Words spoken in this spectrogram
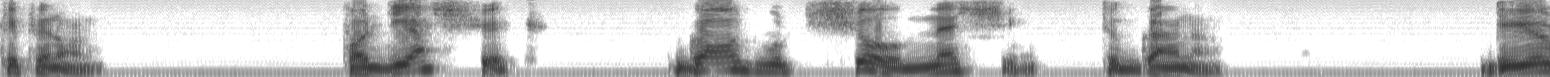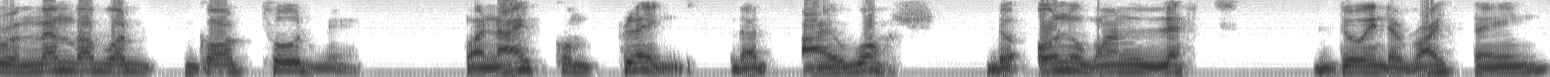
keeping on. For their sake, God would show mercy to Ghana. Do you remember what God told me when I complained that I was the only one left doing the right thing?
